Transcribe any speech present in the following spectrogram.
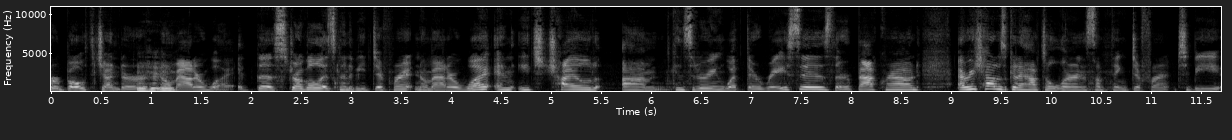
for both gender Mm-hmm. no matter what. The struggle is gonna be different no matter what, and each child um, considering what their race is, their background, every child is going to have to learn something different to be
